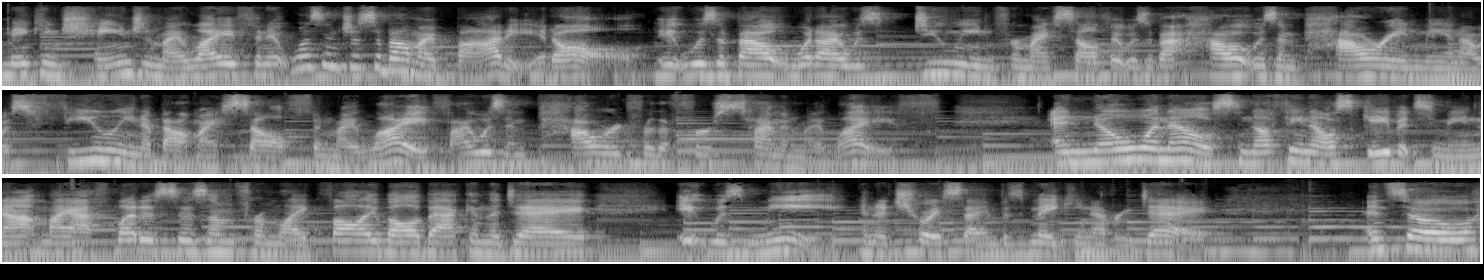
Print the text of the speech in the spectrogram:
making change in my life. And it wasn't just about my body at all, it was about what I was doing for myself. It was about how it was empowering me and I was feeling about myself and my life. I was empowered for the first time in my life. And no one else, nothing else gave it to me, not my athleticism from like volleyball back in the day. It was me and a choice I was making every day. And so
